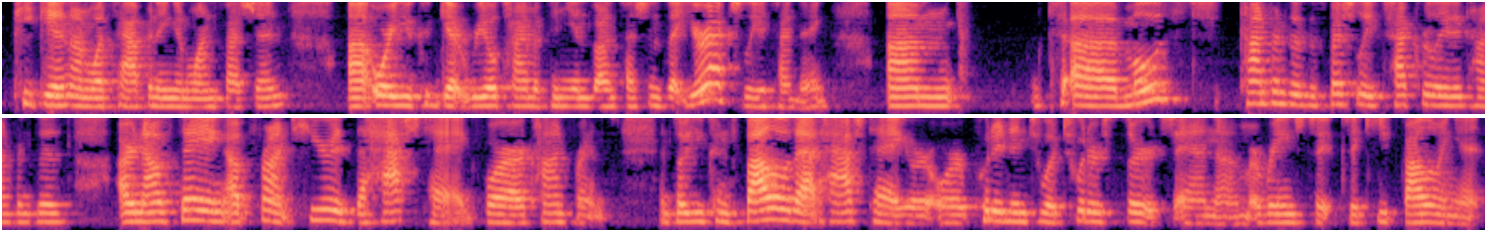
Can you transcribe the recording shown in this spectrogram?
peek in on what's happening in one session, uh, or you could get real time opinions on sessions that you're actually attending. Um, uh, most conferences, especially tech related conferences, are now saying up front, here is the hashtag for our conference. And so you can follow that hashtag or, or put it into a Twitter search and um, arrange to, to keep following it.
